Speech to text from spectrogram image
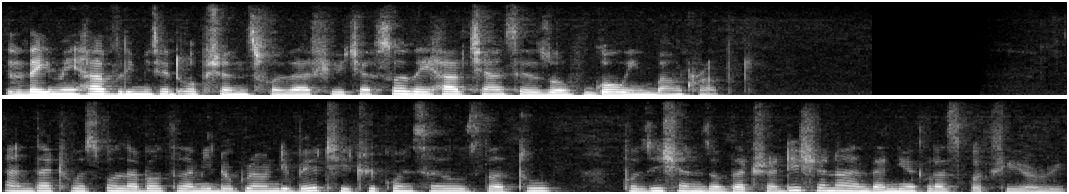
they may have limited options for their future, so they have chances of going bankrupt. And that was all about the middle ground debate. It reconciles the two positions of the traditional and the neoclassical theory.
